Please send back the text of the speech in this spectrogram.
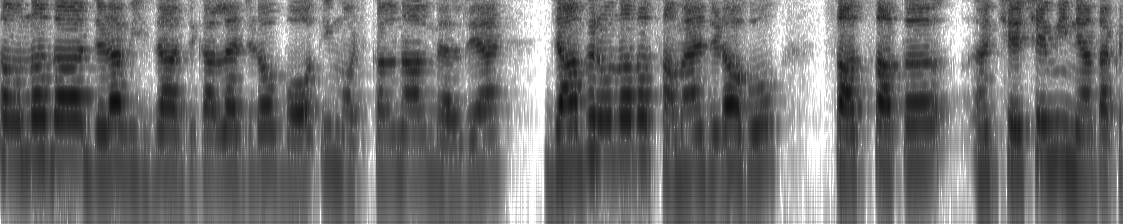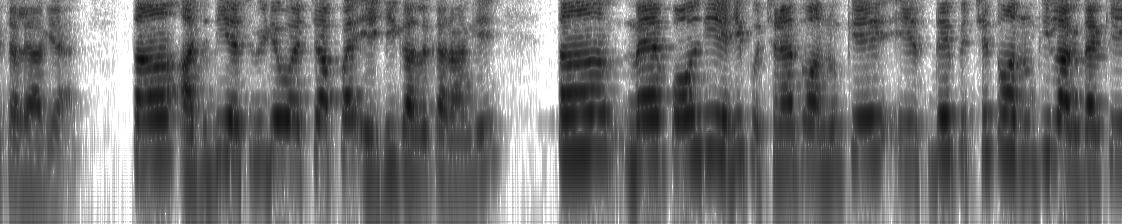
ਤਾਂ ਉਹਨਾਂ ਦਾ ਜਿਹੜਾ ਵੀਜ਼ਾ ਅੱਜ ਕੱਲ੍ਹ ਹੈ, ਜਿਹੜਾ ਉਹ ਬਹੁਤ ਹੀ ਮੁਸ਼ਕਲ ਨਾਲ ਮਿਲ ਰਿਹਾ ਹੈ, ਜਾਂ ਫਿਰ ਉਹਨਾਂ ਦਾ ਸਮਾਂ ਜਿਹੜਾ ਉਹ 7-7 6-6 ਮਹੀਨਿਆਂ ਤੱਕ ਚਲਿਆ ਗਿਆ ਤਾਂ ਅੱਜ ਦੀ ਇਸ ਵੀਡੀਓ ਵਿੱਚ ਆਪਾਂ ਇਹੀ ਗੱਲ ਕਰਾਂਗੇ। ਤਾਂ ਮੈਂ ਪੌਲ ਜੀ ਇਹੀ ਪੁੱਛਣਾ ਤੁਹਾਨੂੰ ਕਿ ਇਸ ਦੇ ਪਿੱਛੇ ਤੁਹਾਨੂੰ ਕੀ ਲੱਗਦਾ ਕਿ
